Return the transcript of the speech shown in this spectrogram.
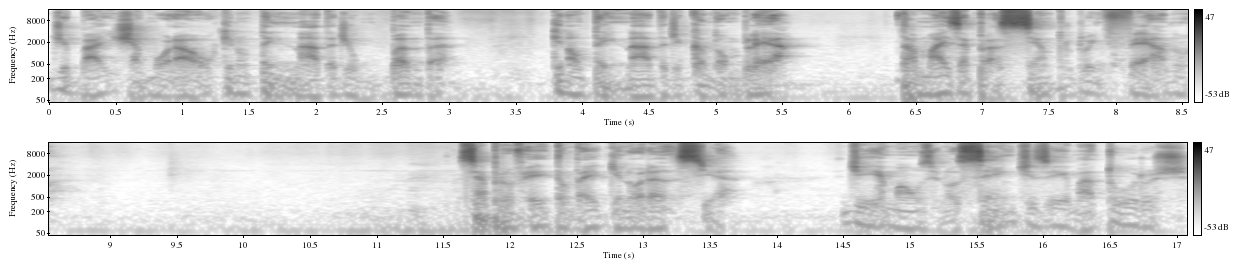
de baixa moral que não tem nada de umbanda, que não tem nada de candomblé, tá mais é para centro do inferno. Se aproveitam da ignorância de irmãos inocentes e imaturos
